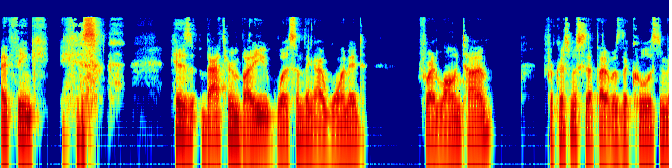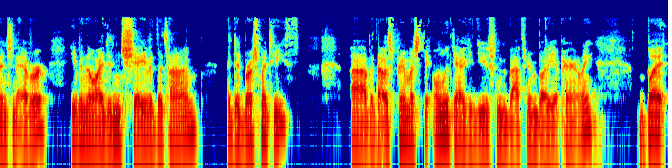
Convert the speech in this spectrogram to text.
I think his his bathroom buddy was something I wanted for a long time for Christmas because I thought it was the coolest invention ever. Even though I didn't shave at the time, I did brush my teeth. Uh, but that was pretty much the only thing I could use from the bathroom buddy, apparently. But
